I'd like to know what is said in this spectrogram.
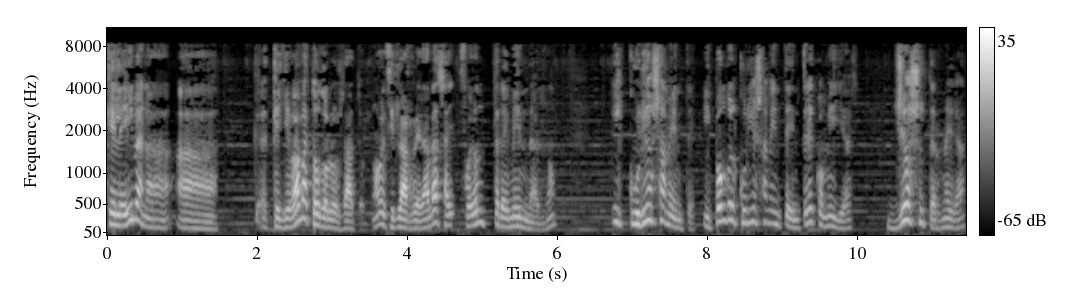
que le iban a que llevaba todos los datos, ¿no? Es decir, las redadas fueron tremendas, ¿no? Y curiosamente, y pongo el curiosamente entre comillas, Josu Ternera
